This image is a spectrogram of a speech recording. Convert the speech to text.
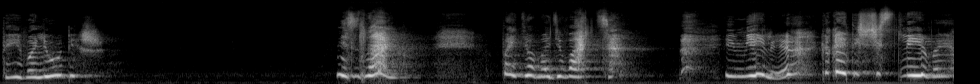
Ты его любишь? Не знаю. Пойдем одеваться. Эмилия, какая ты счастливая.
